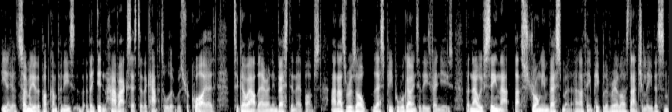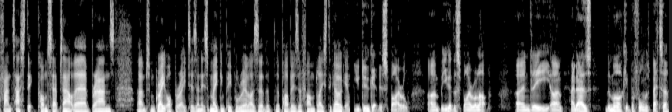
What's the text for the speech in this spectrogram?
you know, so many of the pub companies they didn't have access to the capital that was required to go out there and invest in their pubs, and as a result, less people were going to these venues. But now we've seen that that strong investment, and I think people have realised actually there's some fantastic concepts out there, brands, um, some great operators, and it's making people realise that the, the, pub is a fun place to go again. You do get this spiral, um, but you get the spiral up, and the um, and as the market performs better,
